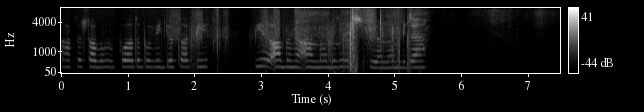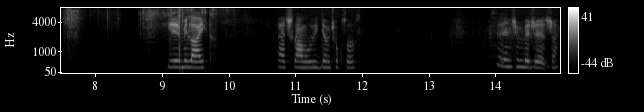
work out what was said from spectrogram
Arkadaşlar bu, bu arada bu videoda bir bir abone almamızı istiyorum. Bir de 20 like. Gerçekten bu videom çok zor. Sizin için becereceğim.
